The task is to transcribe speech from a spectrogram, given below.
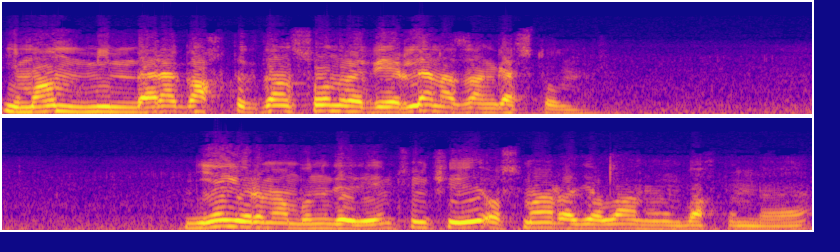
imam minbərə qalxdıqdan sonra verilən azan qəst olunur. Niyə görə mən bunu dedim? Çünki Osman radiyallahu anhın vaxtında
